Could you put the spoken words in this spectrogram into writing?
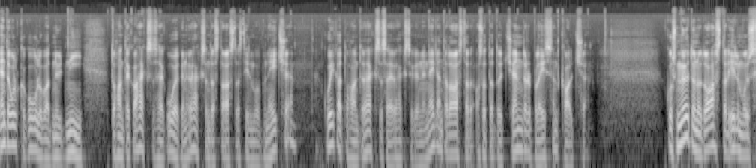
Nende hulka kuuluvad nüüd nii tuhande kaheksasaja kuuekümne üheksandast aastast ilmuv Nature kui ka tuhande üheksasaja üheksakümne neljandal aastal asutatud Gender, Place and Culture, kus möödunud aastal ilmus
